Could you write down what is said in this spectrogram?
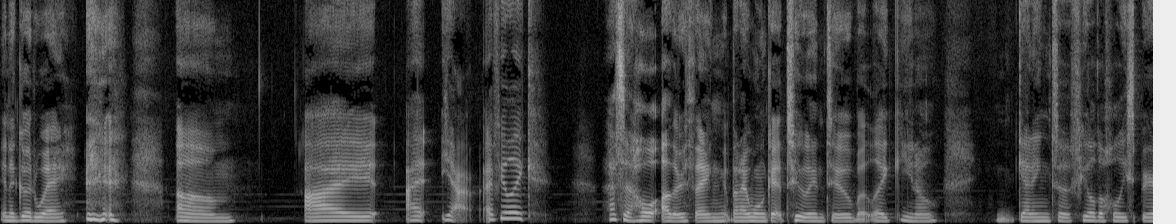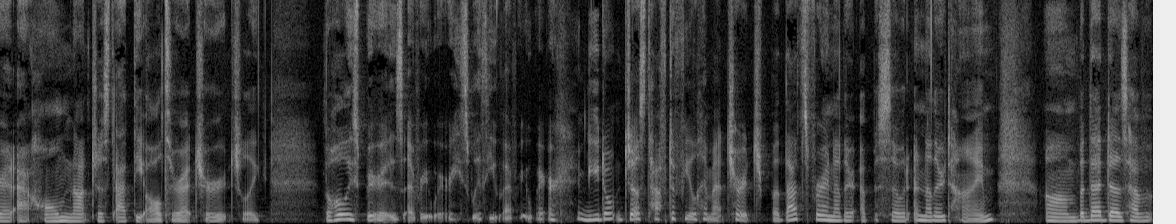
in a good way. um, I, I, yeah, I feel like that's a whole other thing that I won't get too into, but like, you know, getting to feel the Holy Spirit at home, not just at the altar at church. Like, the Holy Spirit is everywhere. He's with you everywhere. You don't just have to feel Him at church, but that's for another episode, another time. Um, but that does have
